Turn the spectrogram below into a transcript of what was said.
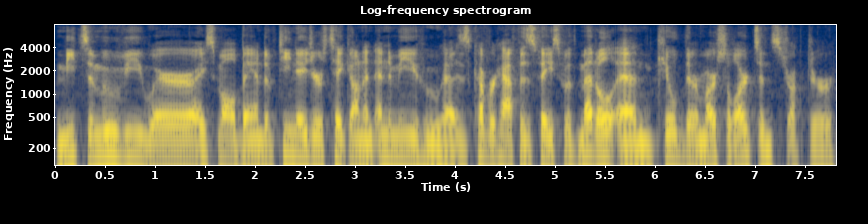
meets a movie where a small band of teenagers take on an enemy who has covered half his face with metal and killed their martial arts instructor.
